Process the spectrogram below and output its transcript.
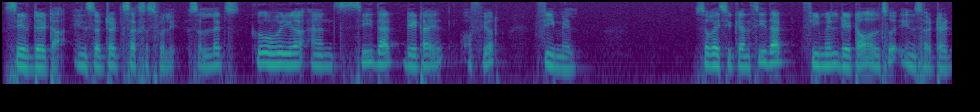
save data inserted successfully. So let's go over here and see that data of your female. So guys you can see that female data also inserted.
